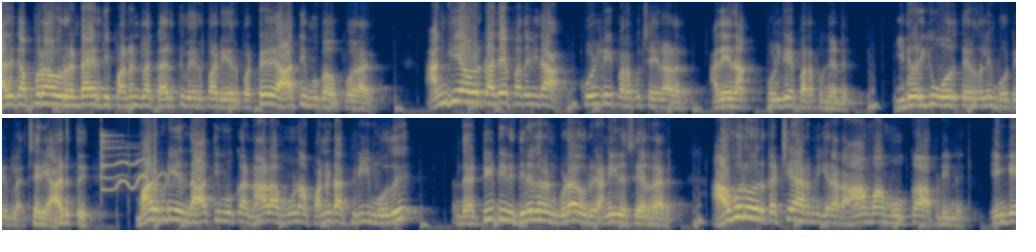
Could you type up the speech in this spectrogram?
அதுக்கப்புறம் அவர் ரெண்டாயிரத்தி பன்னெண்டில் கருத்து வேறுபாடு ஏற்பட்டு அதிமுகவுக்கு போகிறாரு அங்கேயும் அவருக்கு அதே பதவி தான் கொள்கை பரப்பு செயலாளர். அதே தான் கொள்கை பரப்புங்கன்னு. இது வரைக்கும் ஒரு தேர்தலையும் போட்டிடல. சரி அடுத்து. மறுபடியும் இந்த அதிமுக நாலா மூணா பன்னெண்டா பிரியும் போது இந்த டிடிவி தினகரன் கூட அவர் அணியில் சேர்றாரு. அவர் ஒரு கட்சி ஆரம்பிக்கிறார். அமமுக அப்படின்னு. எங்கே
